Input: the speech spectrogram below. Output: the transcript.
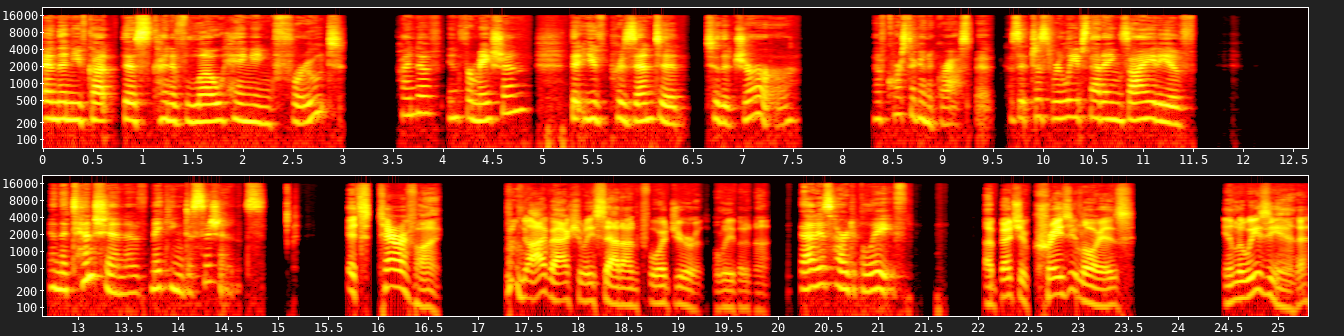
And then you've got this kind of low hanging fruit kind of information that you've presented to the juror. And of course, they're going to grasp it because it just relieves that anxiety of and the tension of making decisions. It's terrifying. I've actually sat on four jurors, believe it or not. That is hard to believe. A bunch of crazy lawyers in Louisiana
